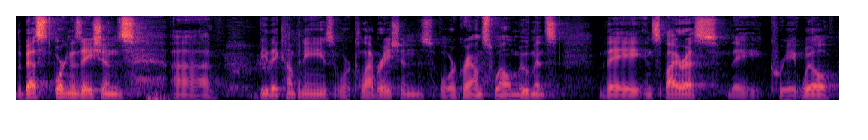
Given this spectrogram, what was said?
The best organizations uh, be they companies or collaborations or groundswell movements, they inspire us, they create will,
